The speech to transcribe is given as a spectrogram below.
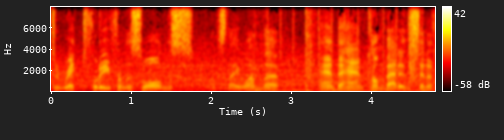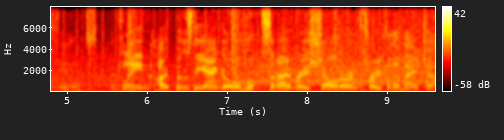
Direct footy from the Swans once they won the hand-to-hand combat in centre field. McLean opens the angle, hooks it over his shoulder and through for the major.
